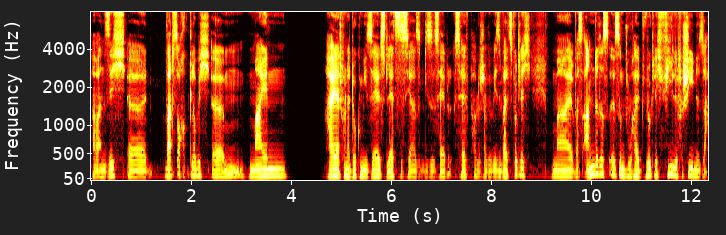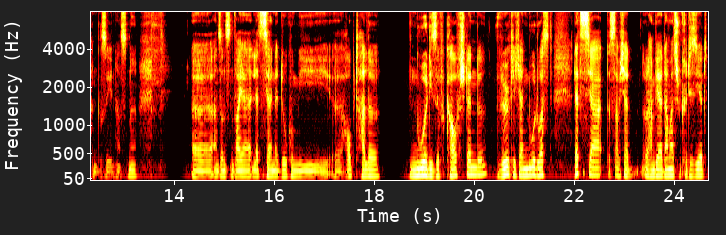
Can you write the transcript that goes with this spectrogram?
Aber an sich, äh, war das auch, glaube ich, ähm, mein Highlight von der Dokumi selbst letztes Jahr sind diese Self-Publisher gewesen, weil es wirklich mal was anderes ist und du halt wirklich viele verschiedene Sachen gesehen hast. Ne? Äh, ansonsten war ja letztes Jahr in der Dokumi äh, Haupthalle nur diese Verkaufsstände, wirklich ja nur. Du hast letztes Jahr, das habe ich ja, oder haben wir ja damals schon kritisiert,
